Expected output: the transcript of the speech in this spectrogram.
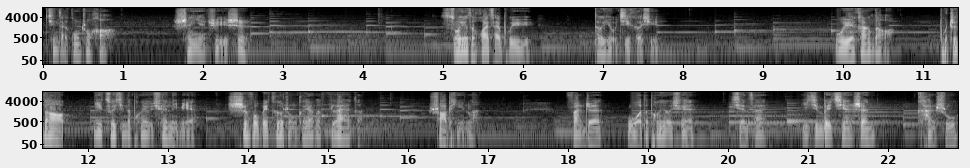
尽在公众号“深夜治愈师”。所有的怀才不遇都有迹可循。五月刚到，不知道你最近的朋友圈里面是否被各种各样的 flag 刷屏了？反正我的朋友圈现在已经被健身、看书、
